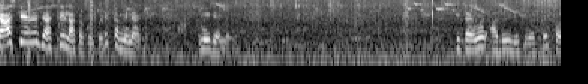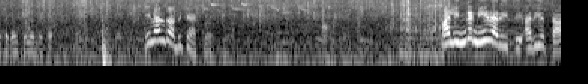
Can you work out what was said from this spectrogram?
ಜಾಸ್ತಿ ಅಂದರೆ ಜಾಸ್ತಿ ಎಲ್ಲ ಹಾಕಕ್ಕೆ ಹೋಗ್ಬೇಡಿ ಕಮ್ಮಿನೇ ಹಾಕಿ. ಮೀಡಿಯಮ್ ಈ ಟೈಮಲ್ಲಿ ಅದು ಇದು ತಿನ್ನುತ್ತೆ ಸೌತೆಕಾಯಿ ತಿನ್ನಬೇಕಾದ್ರೆ ಇನ್ನೊಂದು ಅದಕ್ಕೆ ಹಾಕಿ. ಅಲ್ಲಿಂದ ನೀರು ಹರಿಯುತ್ತಾ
